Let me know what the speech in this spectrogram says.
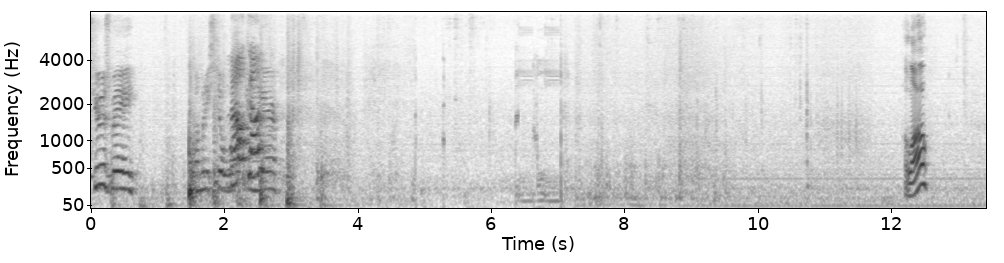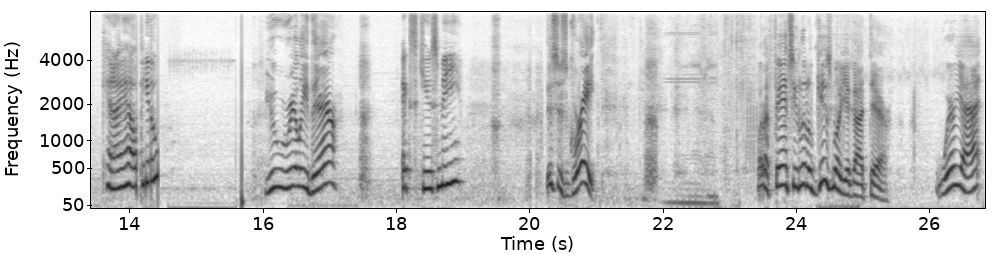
Excuse me. Somebody still walking Malcolm? here? Hello? Can I help you? You really there? Excuse me? This is great. What a fancy little gizmo you got there. Where you at?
